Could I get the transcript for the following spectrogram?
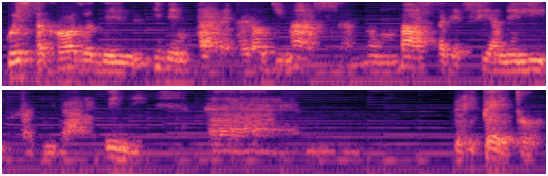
Questa cosa deve diventare però di massa, non basta che sia l'elite a guidare, quindi eh, ripeto,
